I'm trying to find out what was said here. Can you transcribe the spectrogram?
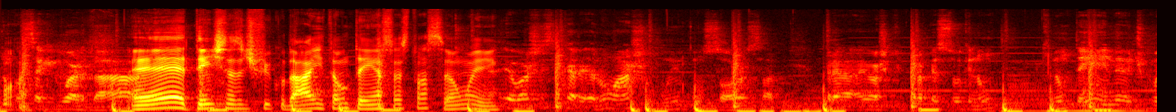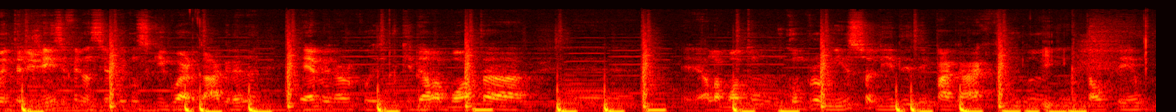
Não consegue guardar. É, tem essa dificuldade, então tem essa situação aí. Eu acho assim, cara, eu não acho ruim o consórcio eu acho que pra pessoa que não, que não tem ainda tipo, uma inteligência financeira de conseguir guardar a grana, é a melhor coisa. Porque dela bota. É, ela bota um compromisso ali de, de pagar aquilo em tal tempo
